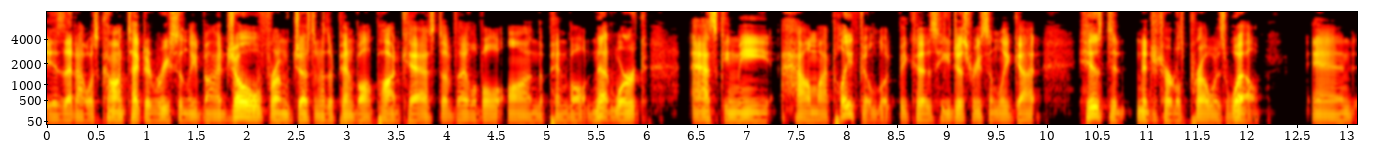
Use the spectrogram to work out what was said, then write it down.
is that I was contacted recently by Joel from Just Another Pinball podcast available on the Pinball Network asking me how my playfield looked because he just recently got his Ninja Turtles Pro as well. And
